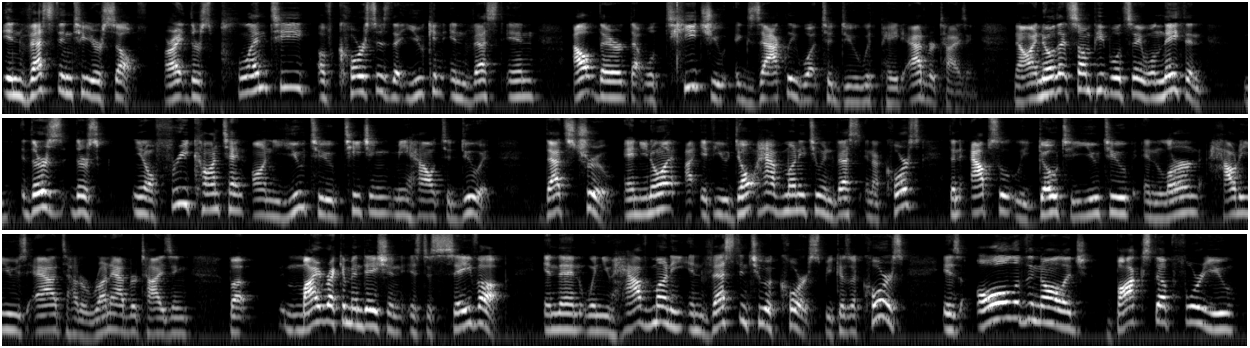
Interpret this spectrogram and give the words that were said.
invest into yourself. All right, there's plenty of courses that you can invest in out there that will teach you exactly what to do with paid advertising. Now, I know that some people would say, "Well, Nathan, there's there's you know free content on YouTube teaching me how to do it. That's true. And you know what? If you don't have money to invest in a course, then absolutely go to YouTube and learn how to use ads, how to run advertising. But my recommendation is to save up and then when you have money, invest into a course because a course is all of the knowledge boxed up for you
